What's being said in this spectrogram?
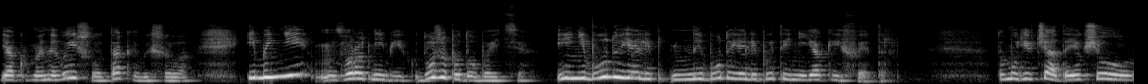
як в мене вийшло, так і вишила. І мені зворотній бік дуже подобається. І не буду я, не буду я ліпити ніякий фетр. Тому, дівчата, якщо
